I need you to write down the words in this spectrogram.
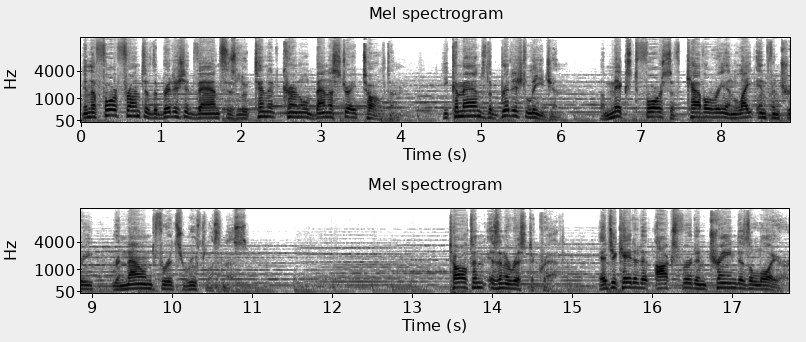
In the forefront of the British advance is Lieutenant Colonel Banastre Tarleton. He commands the British Legion, a mixed force of cavalry and light infantry renowned for its ruthlessness. Tarleton is an aristocrat educated at Oxford and trained as a lawyer.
